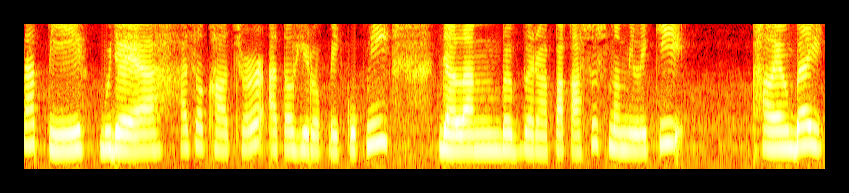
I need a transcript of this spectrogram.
Tapi budaya hustle culture atau hiruk pikuk nih dalam beberapa kasus memiliki hal yang baik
